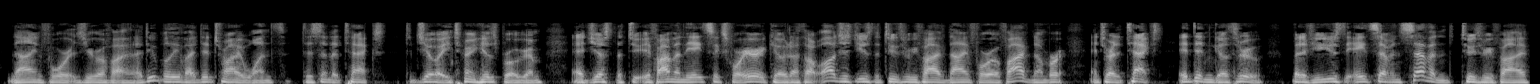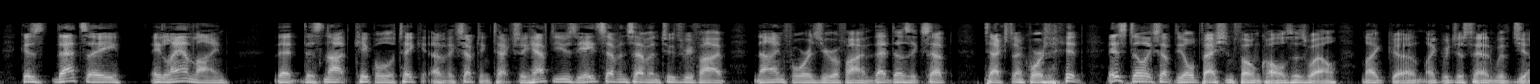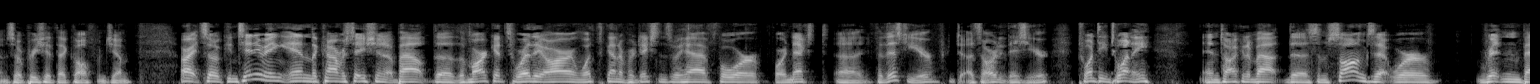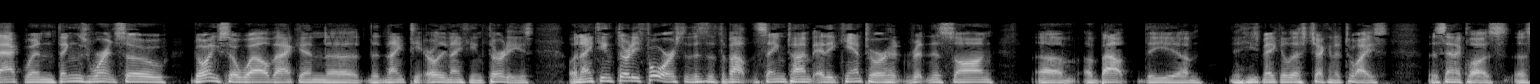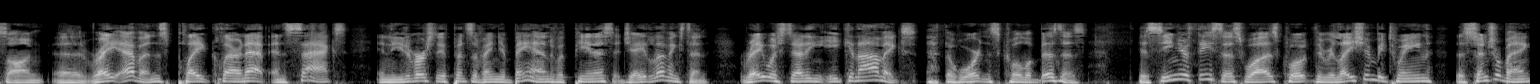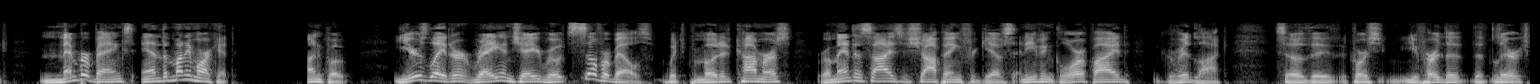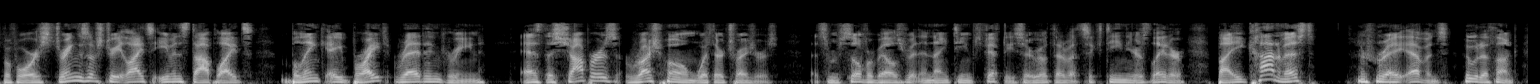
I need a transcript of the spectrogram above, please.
877-235-9405. I do believe I did try once to send a text to Joey during his program at just the two. If I'm in the 864 area code, I thought, well, I'll just use the 235-9405 number and try to text. It didn't go through. But if you use the 877-235, because that's a, a landline that is not capable of taking, of accepting text. So you have to use the 877-235-9405. That does accept text. And of course, it, it still accepts the old fashioned phone calls as well, like, uh, like we just had with Jim. So appreciate that call from Jim. All right. So continuing in the conversation about the, the markets, where they are and what kind of predictions we have for, for next, uh, for this year. It's already this year, 2020 and talking about the, some songs that were written back when things weren't so going so well back in uh, the 19, early 1930s. Well, 1934, so this is about the same time Eddie Cantor had written this song um, about the um, he's making a list, checking it twice. The Santa Claus uh, song. Uh, Ray Evans played clarinet and sax in the University of Pennsylvania band with pianist Jay Livingston. Ray was studying economics at the Wharton School of Business. His senior thesis was, quote, the relation between the central bank, member banks, and the money market, unquote. Years later, Ray and Jay wrote Silver Bells, which promoted commerce, romanticized shopping for gifts, and even glorified gridlock. So the, of course, you've heard the, the lyrics before. Strings of streetlights, even stoplights, blink a bright red and green as the shoppers rush home with their treasures. That's from Silver Bells, written in 1950. So he wrote that about 16 years later by economist Ray Evans. Who would have thunk?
